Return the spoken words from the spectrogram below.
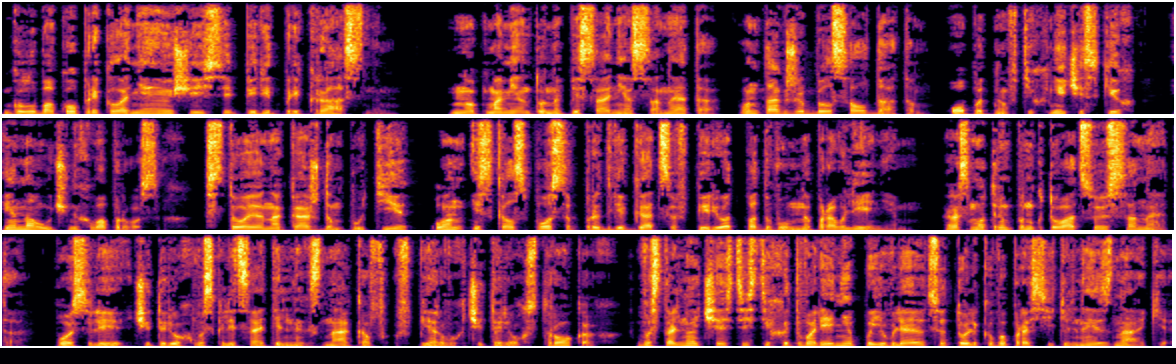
глубоко преклоняющийся перед прекрасным. Но к моменту написания сонета он также был солдатом, опытным в технических и научных вопросах. Стоя на каждом пути, он искал способ продвигаться вперед по двум направлениям. Рассмотрим пунктуацию сонета. После четырех восклицательных знаков в первых четырех строках в остальной части стихотворения появляются только вопросительные знаки.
